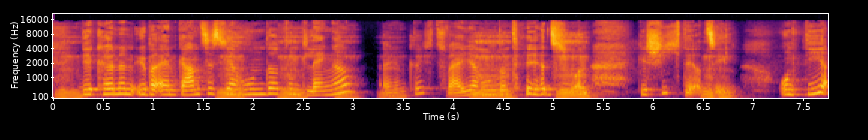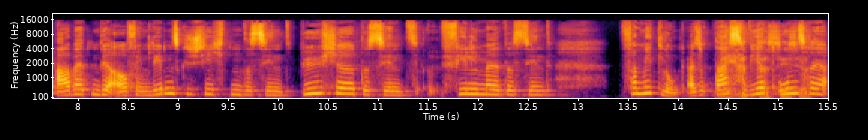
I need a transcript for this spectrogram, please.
Wir können über ein ganzes Jahrhundert und länger, eigentlich zwei Jahrhunderte jetzt schon, Geschichte erzählen. Und die arbeiten wir auf in Lebensgeschichten. Das sind Bücher, das sind Filme, das sind Vermittlung. Also das ja, wird das unsere ja,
